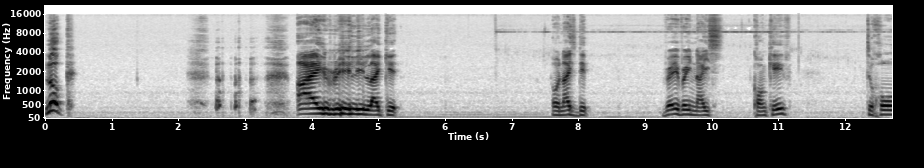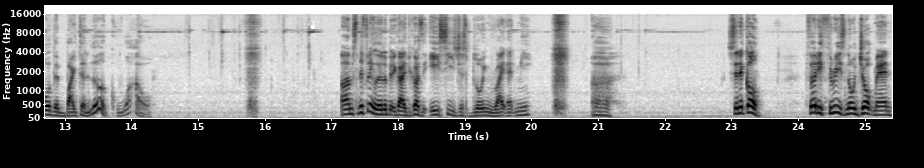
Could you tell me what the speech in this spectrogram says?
Look! I really like it. Oh, nice dip. Very, very nice concave to hold the biter. Look, wow. I'm sniffling a little bit, guys, because the AC is just blowing right at me. Uh. Cynical. 33 is no joke, man.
